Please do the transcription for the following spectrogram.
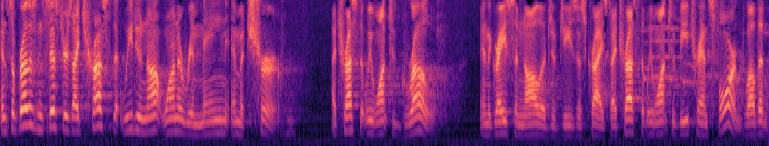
And so, brothers and sisters, I trust that we do not want to remain immature. I trust that we want to grow in the grace and knowledge of Jesus Christ. I trust that we want to be transformed. Well, then,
